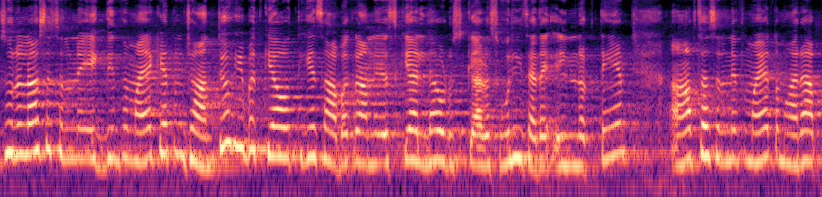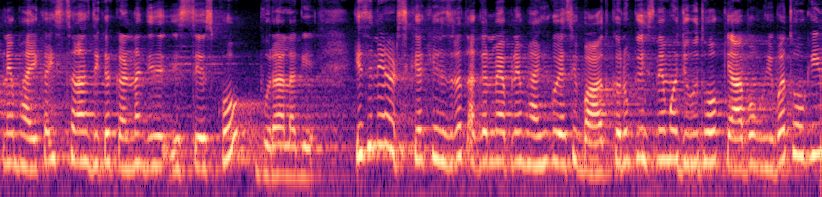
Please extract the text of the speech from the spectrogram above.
रसूल वसल्लम ने एक दिन फरमाया, क्या तुम जानते हो गिबत क्या होती है? साहबा कराम ने किया, अल्लाह और उसके रसूल ही ज़्यादा इल्म रखते हैं। आप ने फरमाया, तुम्हारा अपने भाई का इस तरह ज़िक्र करना जिससे इसको बुरा लगे। किसी ने अर्ज़ किया कि, हज़रत, अगर मैं अपने भाई की कोई ऐसी बात करूँ कि इसने मौजूद हो, क्या वो गिबत होगी?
